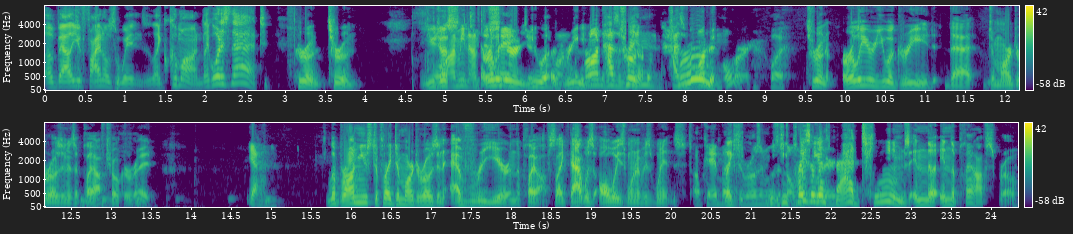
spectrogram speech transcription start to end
uh, value finals wins. Like, come on, like, what is that? Tarun, Tarun, you Well, just I mean, I'm just earlier saying, you LeBron, agreed. LeBron has True, been has won more. What? Tarun, earlier you agreed that DeMar DeRozan is a playoff choker, right? Yeah, LeBron used to play DeMar DeRozan every year in the playoffs. Like that was always one of his wins. okay, but like DeRozan he, was he plays against player- bad teams in the in the playoffs, bro.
